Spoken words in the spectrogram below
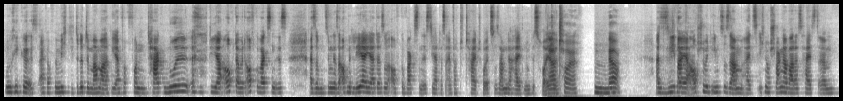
Ulrike ist einfach für mich die dritte Mama, die einfach von Tag null, die ja auch damit aufgewachsen ist, also beziehungsweise auch mit Lea ja da so aufgewachsen ist, die hat das einfach total toll zusammengehalten und bis heute. Ja, toll. Mhm. Ja. Also sie war ja auch schon mit ihm zusammen, als ich noch schwanger war. Das heißt, ähm,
